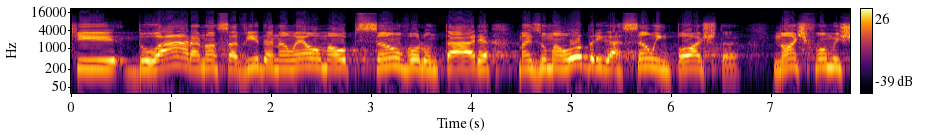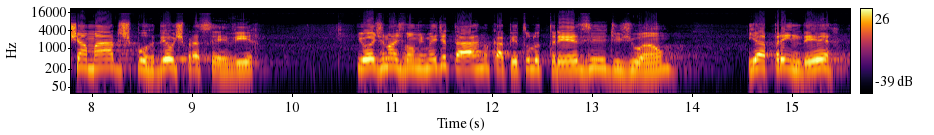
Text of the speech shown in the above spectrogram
que doar a nossa vida não é uma opção voluntária, mas uma obrigação imposta. Nós fomos chamados por Deus para servir. E hoje nós vamos meditar no capítulo 13 de João e aprender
